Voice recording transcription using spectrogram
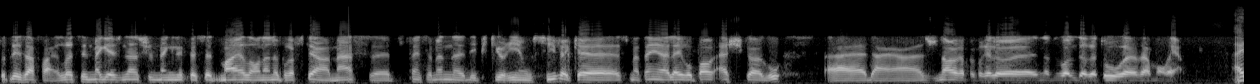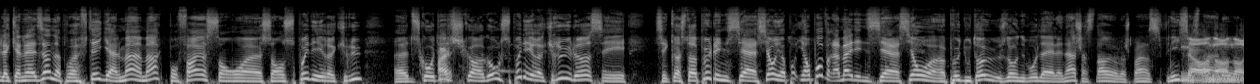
toutes les affaires. Là, le magasinage sur le Magnificent Mile, on en a profité en masse. Euh, petite fin de semaine euh, d'épicuriens aussi. Fait que ce matin, à l'aéroport à Chicago, dans une heure à peu près, là, notre vol de retour vers Montréal. Hey, le Canadien en a profité également à Marc pour faire son, euh, son souper des recrues euh, du côté de Chicago. Le souper des recrues, là, c'est, c'est c'est un peu l'initiation. Ils n'ont pas, vraiment d'initiation un peu douteuse là, au niveau de la LNH à cette heure, là, je pense. C'est fini, ça, Non, non, non.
